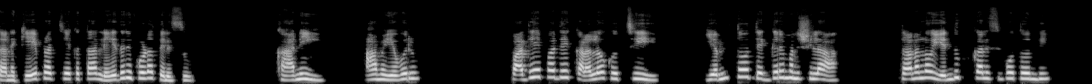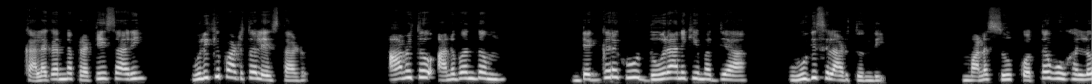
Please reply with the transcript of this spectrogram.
తనకే ప్రత్యేకత లేదని కూడా తెలుసు. కాని ఆమె ఎవరు? పదే పదే కలలోకొచ్చి ఎంతో దగ్గర మనిషిలా తనలో ఎందుకు కలిసిపోతోంది? కలగన్న ప్రతిసారి ఉలికిపాటుతో లేస్తాడు. ఆమెతో అనుబంధం దగ్గరకు దూరానికి మధ్య ఊగిసలాడుతుంది. మనసు కొత్త ఊహల్లో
